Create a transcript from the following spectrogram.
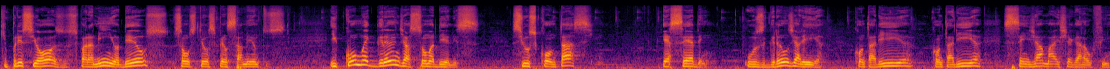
Que preciosos para mim, ó Deus, são os teus pensamentos. E como é grande a soma deles. Se os contasse, excedem os grãos de areia. Contaria, contaria, sem jamais chegar ao fim.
